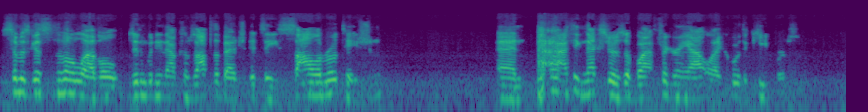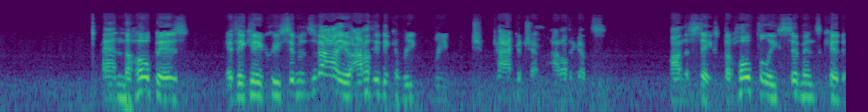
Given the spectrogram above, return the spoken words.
Simmons gets to the level. Dinwiddie now comes off the bench. It's a solid rotation, and I think next year is about figuring out like who are the keepers. And the hope is if they can increase Simmons' value, I don't think they can re- repackage him. I don't think that's on the stakes. But hopefully Simmons could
